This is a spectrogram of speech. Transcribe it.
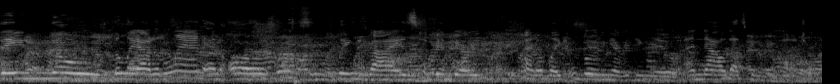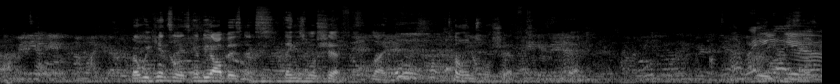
they know the layout of the land, and our Earthling guys have been very kind of like learning everything new, and now that's going to be kind of turned on its head. But we can say it's gonna be all business. Things will shift, like tones will shift. Yeah. All right, you guys. Yeah.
